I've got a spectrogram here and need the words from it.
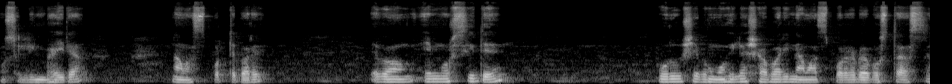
মুসলিম ভাইরা নামাজ পড়তে পারে। এবং এই মসজিদে পুরুষ এবং মহিলা সবারই নামাজ পড়ার ব্যবস্থা আছে।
